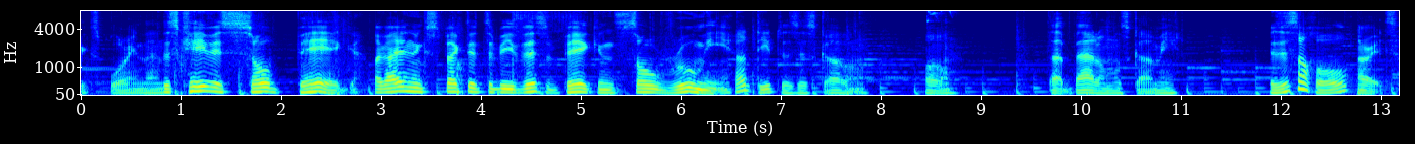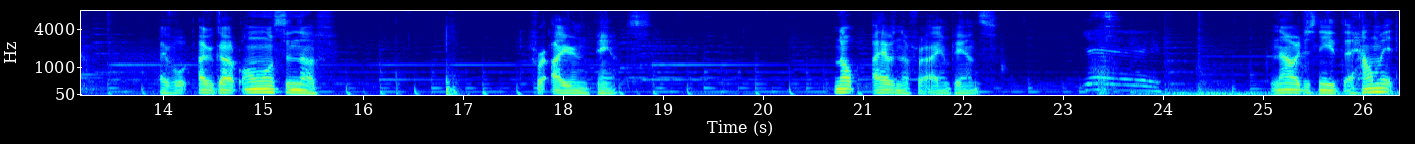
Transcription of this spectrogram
exploring then. This cave is so big. Like, I didn't expect it to be this big and so roomy. How deep does this go? Oh, that bat almost got me. Is this a hole? All right, I've I've got almost enough for iron pants. Nope, I have enough for iron pants. Yay! Now I just need the helmet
